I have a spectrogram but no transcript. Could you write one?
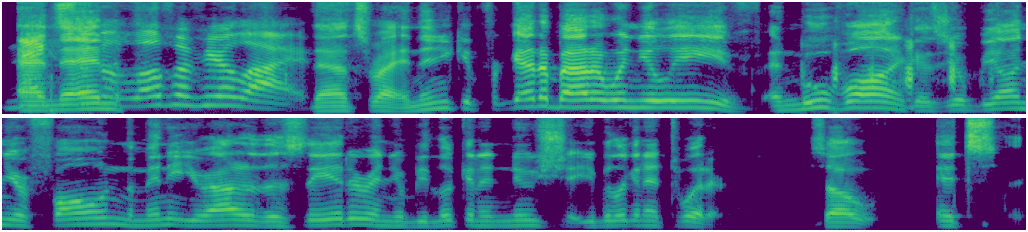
Next then- to the love of your life. That's right. And then you can forget about it when you leave and move on because you'll be on your phone the minute you're out of the theater and you'll be looking at new shit. You'll be looking at Twitter. So it's it,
